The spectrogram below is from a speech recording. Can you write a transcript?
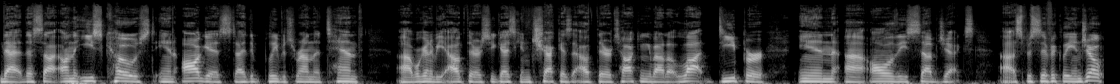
that this on the East Coast in August. I believe it's around the 10th. Uh, we're going to be out there, so you guys can check us out there, talking about a lot deeper in uh, all of these subjects, uh, specifically. And Joe,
